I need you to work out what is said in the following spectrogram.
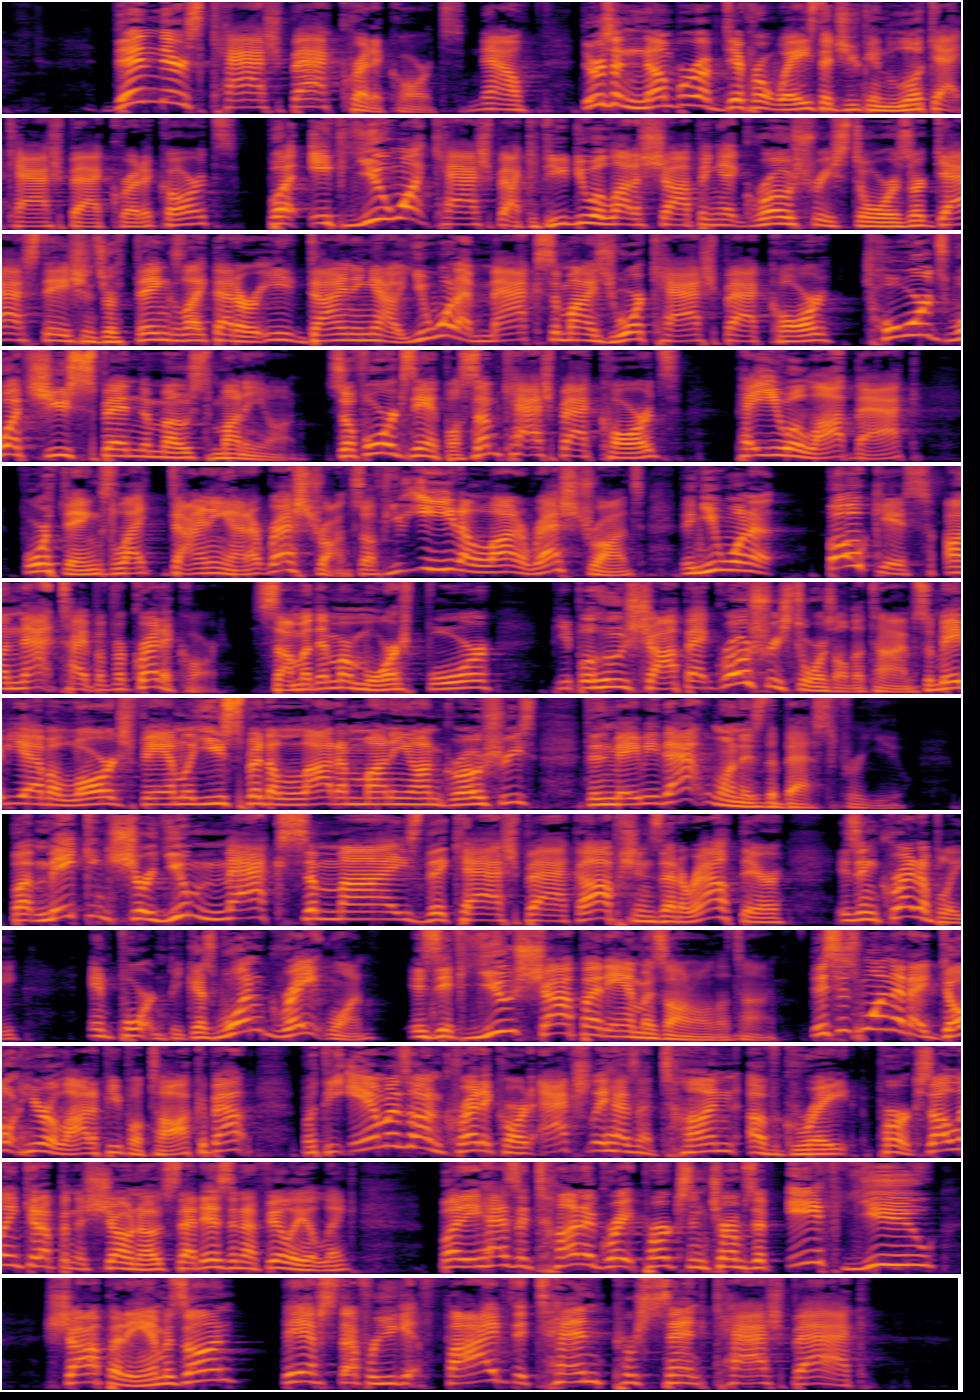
Then there's cashback credit cards. Now, there's a number of different ways that you can look at cashback credit cards. But if you want cashback, if you do a lot of shopping at grocery stores or gas stations or things like that, or eat, dining out, you want to maximize your cashback card towards what you spend the most money on. So, for example, some cashback cards pay you a lot back for things like dining out at restaurants. So, if you eat a lot of restaurants, then you want to focus on that type of a credit card. Some of them are more for people who shop at grocery stores all the time. So maybe you have a large family, you spend a lot of money on groceries, then maybe that one is the best for you. But making sure you maximize the cashback options that are out there is incredibly important because one great one is if you shop at Amazon all the time. This is one that I don't hear a lot of people talk about, but the Amazon credit card actually has a ton of great perks. I'll link it up in the show notes. That is an affiliate link, but it has a ton of great perks in terms of if you shop at Amazon, they have stuff where you get 5 to 10% cash back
